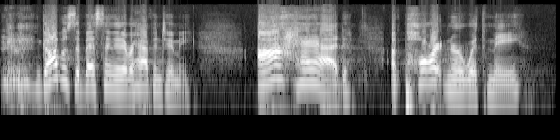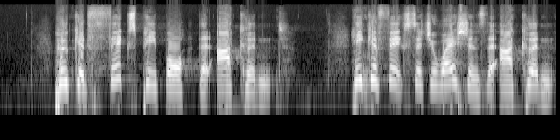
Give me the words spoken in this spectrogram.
God was the best thing that ever happened to me. I had a partner with me who could fix people that I couldn't. He could fix situations that I couldn't.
